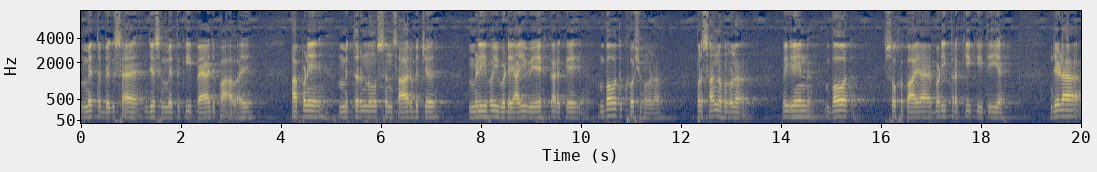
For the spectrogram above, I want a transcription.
ਮਿਤ ਬਿਗਸੈ, ਜਿਸ ਮਿਤ ਕੀ ਪੈਜ ਭਾਵੈ। ਆਪਣੇ ਮਿੱਤਰ ਨੂੰ ਸੰਸਾਰ ਵਿੱਚ ਮਿਲੀ ਹੋਈ ਵਡਿਆਈ ਵੇਖ ਕਰਕੇ ਬਹੁਤ ਖੁਸ਼ ਹੋਣਾ, ਪ੍ਰਸੰਨ ਹੋਣਾ, ਵੀ ਇਹਨ ਬਹੁਤ ਸੁਖ ਪਾਇਆ ਹੈ, ਬੜੀ ਤਰੱਕੀ ਕੀਤੀ ਹੈ। ਜਿਹੜਾ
